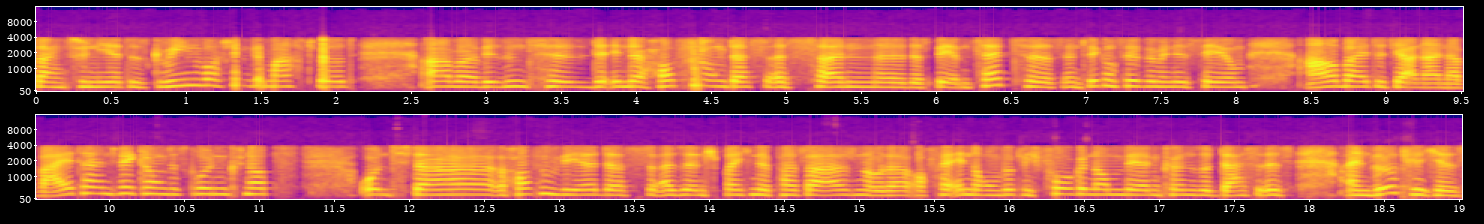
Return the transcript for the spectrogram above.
sanktioniertes Greenwashing gemacht wird. Aber wir sind äh, in der Hoffnung, dass es ein, äh, das BMZ, das Entwicklungshilfeministerium, arbeitet ja an einer Weiterentwicklung des grünen Knopfs. Und da hoffen wir, dass also entsprechende Passagen oder auch Veränderungen wirklich vorgenommen werden können, sodass es ein wirkliches,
